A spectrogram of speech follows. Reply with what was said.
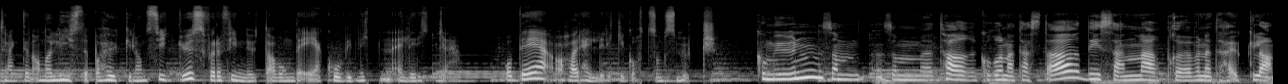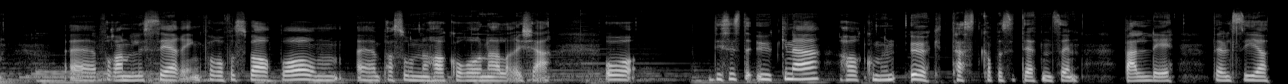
trengt en analyse på Haukeland sykehus for å finne ut av om det er covid-19 eller ikke. Og det har heller ikke gått som smurt. Kommunen som, som tar koronatester, de sender prøvene til Haukeland. Eh, for analysering, for å få svar på om eh, personene har korona eller ikke. Og de siste ukene har kommunen økt testkapasiteten sin veldig. Det vil si at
